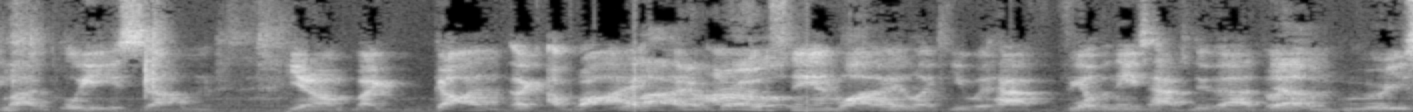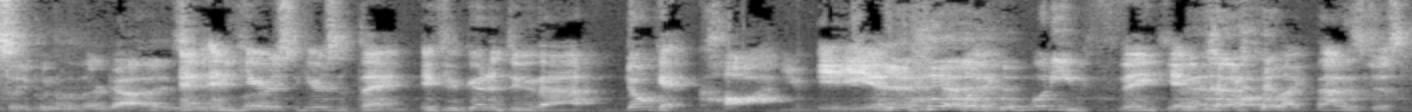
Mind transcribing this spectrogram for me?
masturbating by the police. Um, you know, like God, like uh, why? Why, I don't, I don't understand why, like you would have feel the need to have to do that. But Yeah, um, were you sleeping with other guys? and and here's here's the thing: if you're gonna do that, don't get caught, you idiot. Yeah, yeah. Like, what are you thinking? You know? Like that is just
